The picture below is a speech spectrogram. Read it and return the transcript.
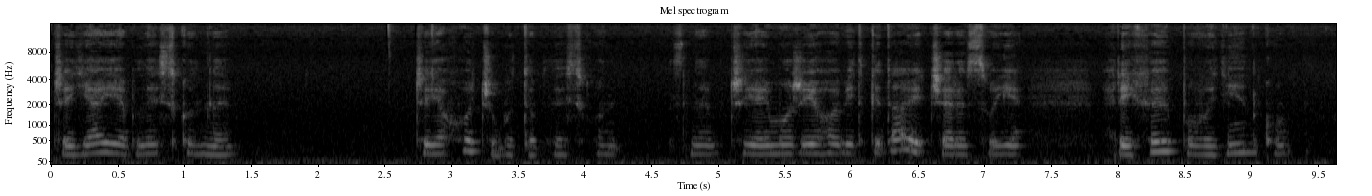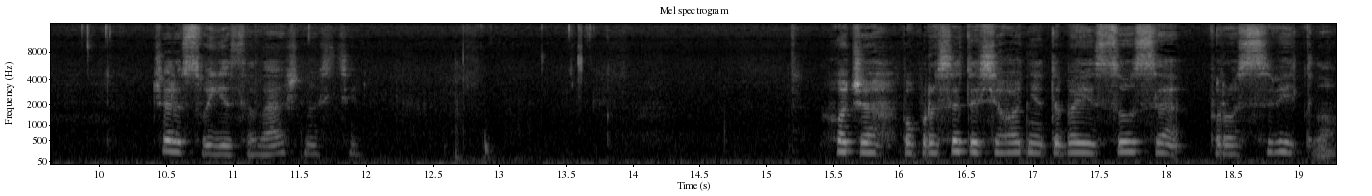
Чи я є близько ним? Чи я хочу бути близько з ним? Чи я, може, його відкидаю через свої гріхи, поведінку, через свої залежності? Хочу попросити сьогодні тебе, Ісусе, про світло.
